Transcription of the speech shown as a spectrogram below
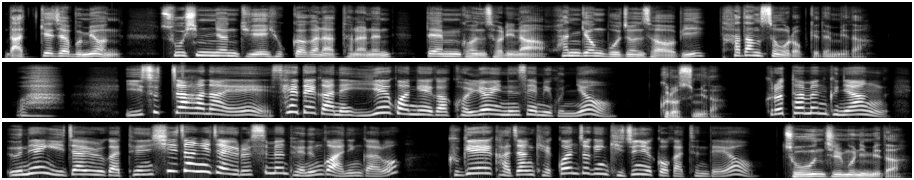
낮게 잡으면 수십 년 뒤에 효과가 나타나는 댐 건설이나 환경 보존 사업이 타당성을 얻게 됩니다. 와, 이 숫자 하나에 세대 간의 이해관계가 걸려 있는 셈이군요. 그렇습니다. 그렇다면 그냥 은행 이자율 같은 시장 이자율을 쓰면 되는 거 아닌가요? 그게 가장 객관적인 기준일 것 같은데요. 좋은 질문입니다.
